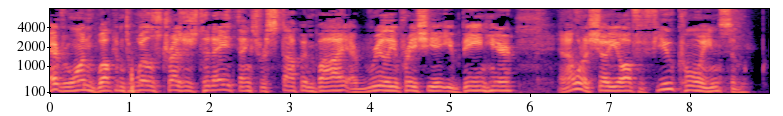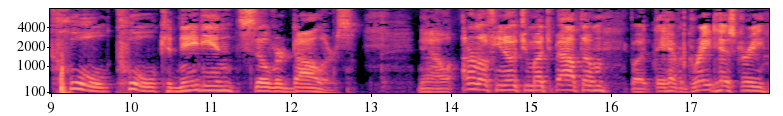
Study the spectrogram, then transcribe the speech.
Hey everyone, welcome to Will's Treasures today. Thanks for stopping by. I really appreciate you being here. And I want to show you off a few coins, some cool, cool Canadian silver dollars. Now, I don't know if you know too much about them, but they have a great history.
